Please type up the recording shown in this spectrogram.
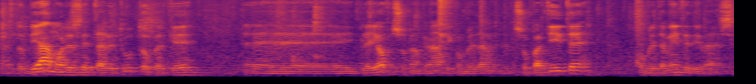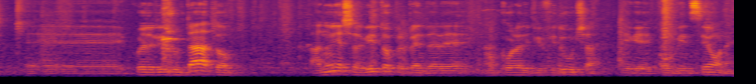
eh, dobbiamo resettare tutto perché eh, i playoff sono, sono partite completamente diverse. Eh, quel risultato a noi è servito per prendere ancora di più fiducia e convinzione,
